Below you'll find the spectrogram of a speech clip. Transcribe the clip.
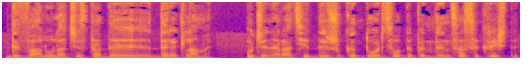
de valul acesta de, de reclame. O generație de jucători sau dependența se crește.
